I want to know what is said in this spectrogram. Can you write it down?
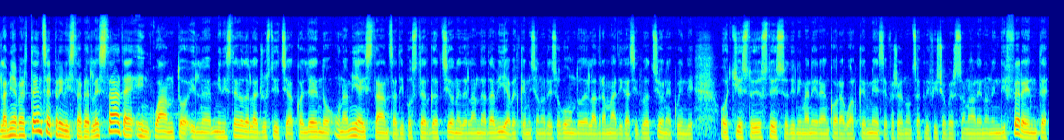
La mia partenza è prevista per l'estate in quanto il Ministero della Giustizia, accogliendo una mia istanza di postergazione dell'andata via perché mi sono reso conto della drammatica situazione e quindi ho chiesto io stesso di rimanere ancora qualche mese facendo un sacrificio personale non indifferente.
